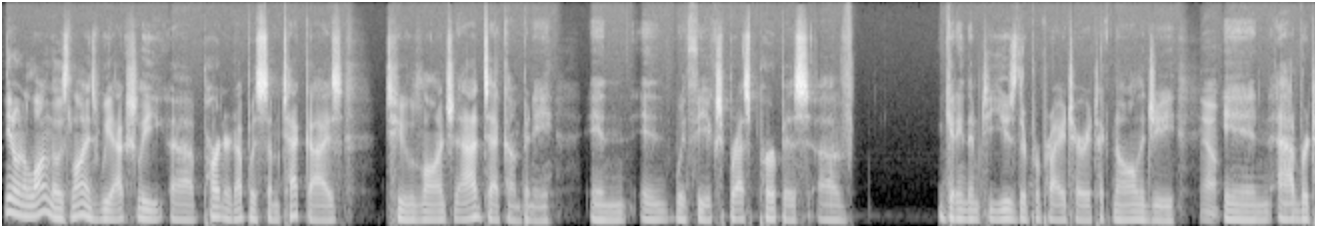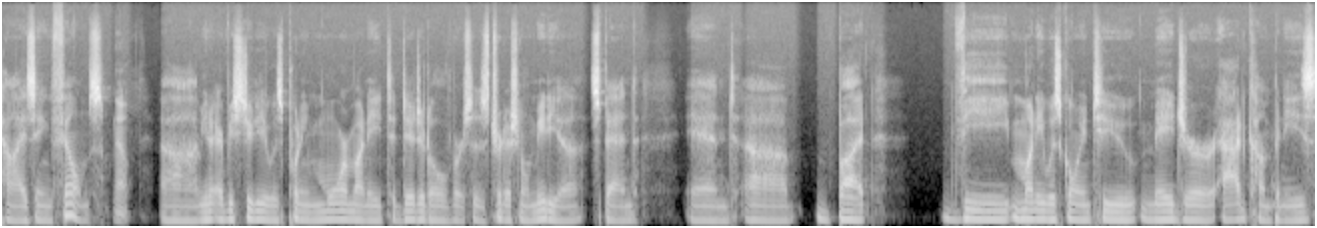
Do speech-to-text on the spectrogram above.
you know, and along those lines, we actually uh, partnered up with some tech guys to launch an ad tech company in in with the express purpose of getting them to use their proprietary technology Yeah. in advertising films. Yeah. Um, you know, every studio was putting more money to digital versus traditional media spend, and uh, but the money was going to major ad companies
